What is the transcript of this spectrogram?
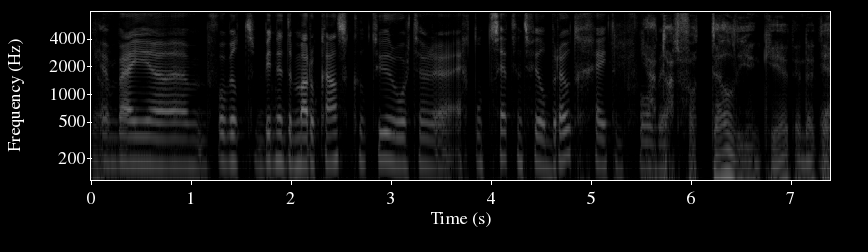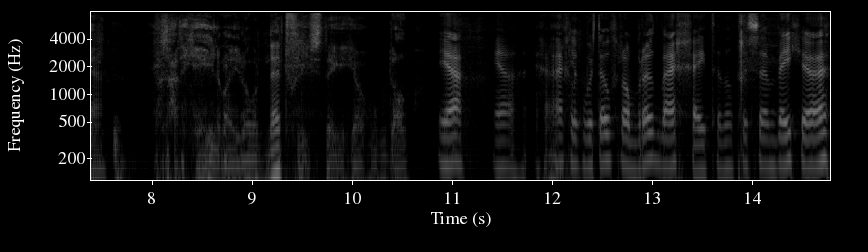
Ja. Ja, bij eh, bijvoorbeeld binnen de Marokkaanse cultuur wordt er eh, echt ontzettend veel brood gegeten, ja, bijvoorbeeld. dat vertelde je een keer. En dat, Ja. ik, dat had ik helemaal niet op het netvlies. denk ik, ja, hoe dan? Ja, ja, e- eigenlijk wordt overal brood bijgegeten. Dat is een beetje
